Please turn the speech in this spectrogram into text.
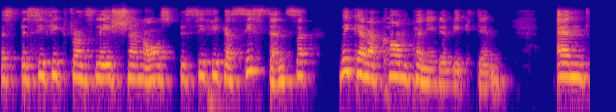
a specific translation or specific assistance, we can accompany the victim. And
